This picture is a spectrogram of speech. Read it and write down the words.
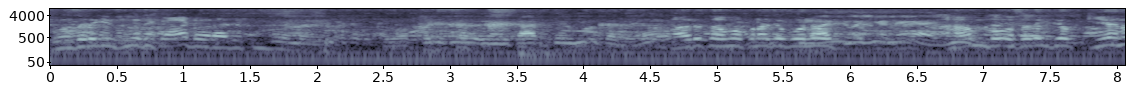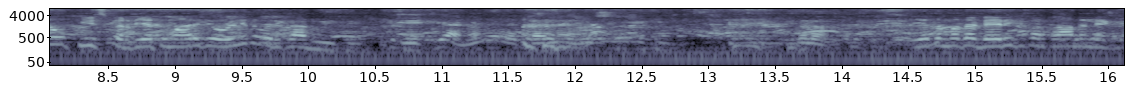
सूरज सारे इसमें रिकॉर्ड हो रहा है जो तुम बोल रहे हो। अरे तो हम अपना जो बोलो हम की जो किया ना वो पीस कर दिया। तुम्हारी जो हुई तो वो रिकॉर्ड हुई थी। चलो। ये तो मतलब डेयरी की लेके।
